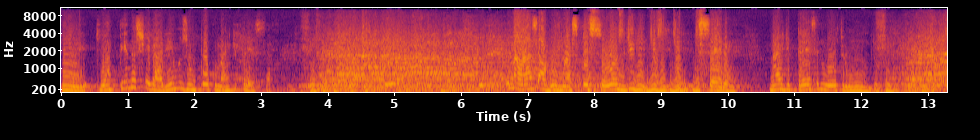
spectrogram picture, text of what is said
E que apenas chegaríamos um pouco mais depressa. Mas algumas pessoas disseram, mais depressa no outro mundo.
